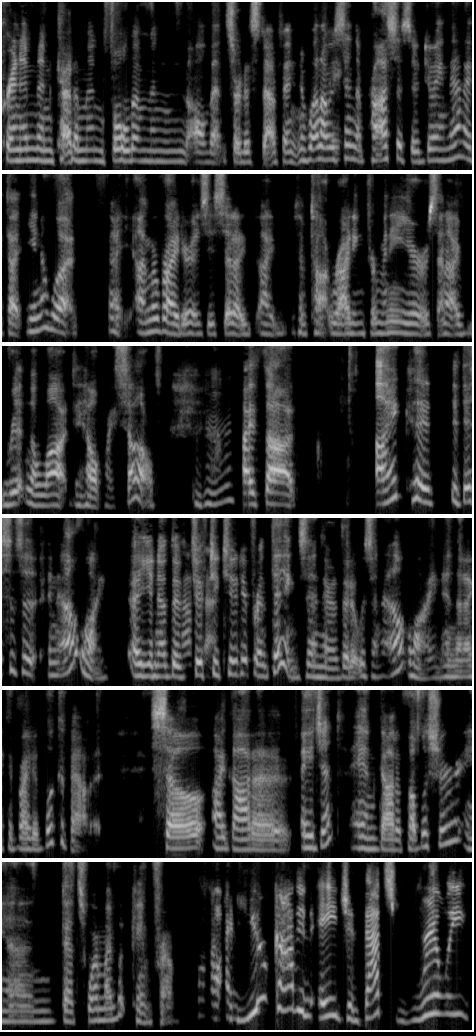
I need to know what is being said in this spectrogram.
print them and cut them and fold them and all that sort of stuff. And when I was in the process of doing that, I thought, you know what? I, am a writer, as you said. I, I, have taught writing for many years, and I've written a lot to help myself. Mm-hmm. I thought I could. This is a, an outline uh, you know, the 52 that. different things in there that it was an outline and that I could write a book about it. So I got a agent and got a publisher and that's where my book came from. And you got an agent. That's really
